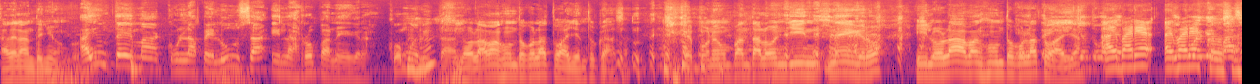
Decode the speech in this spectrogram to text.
Adelante, ñongo. Hay un tema con la pelusa en la ropa negra. ¿Cómo evitarlo? Lo lavan junto con la toalla en tu casa. Te ponen un pantalón jean negro y lo lavan junto con la toalla. Hay varias- hay varias cosas.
